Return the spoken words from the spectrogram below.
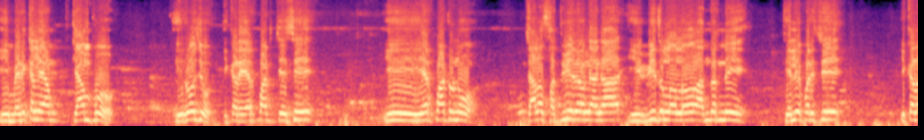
ఈ మెడికల్ క్యాంపు ఈరోజు ఇక్కడ ఏర్పాటు చేసి ఈ ఏర్పాటును చాలా సద్వినియోగంగా ఈ వీధులలో అందరినీ తెలియపరిచి ఇక్కడ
